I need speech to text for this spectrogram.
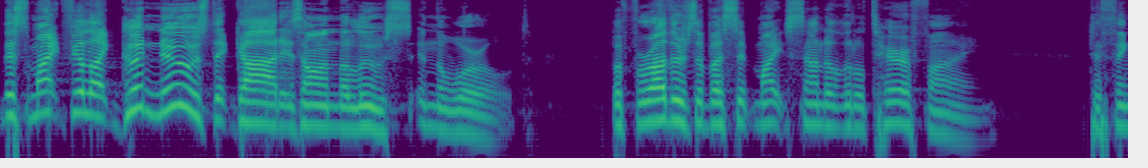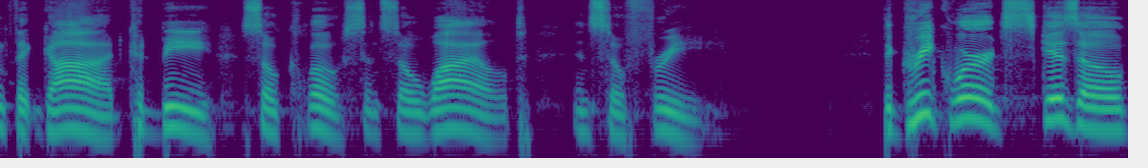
this might feel like good news that God is on the loose in the world. But for others of us, it might sound a little terrifying to think that God could be so close and so wild and so free. The Greek word schizo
